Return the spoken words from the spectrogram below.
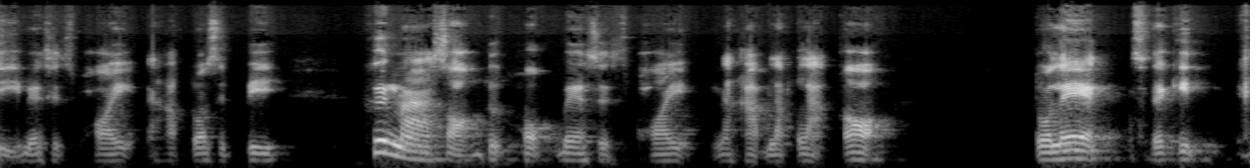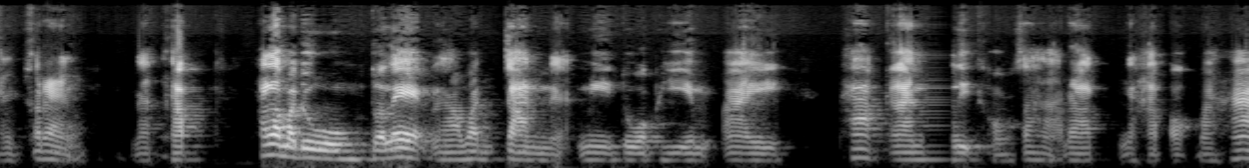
4 basis point นะครับตัว 10 ปีขึ้นมา 2.6 basis point นะครับหลักๆก็ตัวเลขเศรษฐกิจแข็งแกร่งนะครับ ถ้าเรามาดูตัวเลขนะครับวันจันทร์เนี่ยมีตัว PMI ภาคการผลิตของสหรัฐนะครับออกมา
